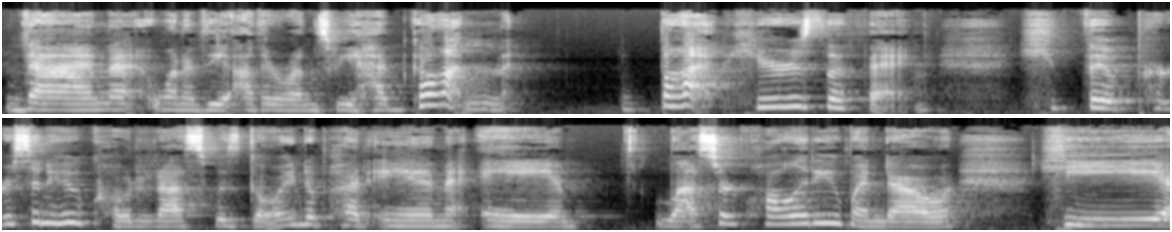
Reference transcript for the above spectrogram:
than one of the other ones we had gotten. But here's the thing he, the person who quoted us was going to put in a lesser quality window. He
